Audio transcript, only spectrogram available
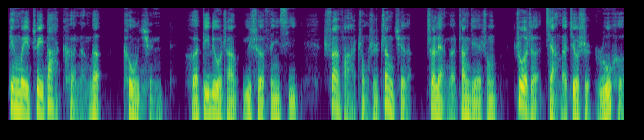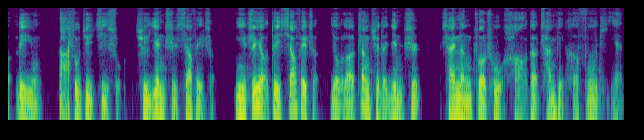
定位最大可能的客户群”和第六章“预测分析，算法总是正确的”这两个章节中，作者讲的就是如何利用大数据技术去认知消费者。你只有对消费者有了正确的认知，才能做出好的产品和服务体验。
